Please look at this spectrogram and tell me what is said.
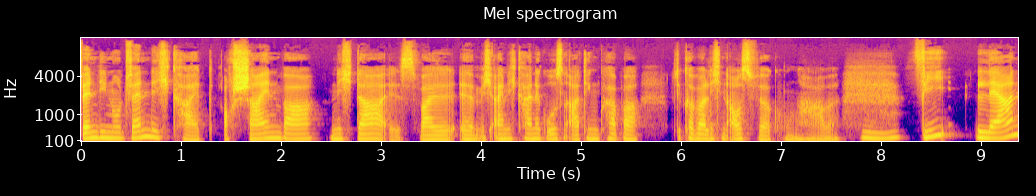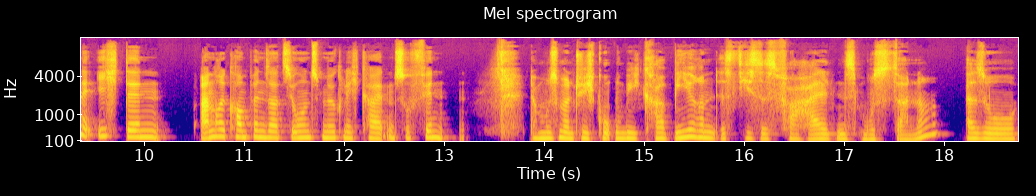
wenn die Notwendigkeit auch scheinbar nicht da ist, weil ähm, ich eigentlich keine großartigen Körper, die körperlichen Auswirkungen habe. Mhm. Wie lerne ich denn andere Kompensationsmöglichkeiten zu finden? Da muss man natürlich gucken, wie gravierend ist dieses Verhaltensmuster. Ne? Also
